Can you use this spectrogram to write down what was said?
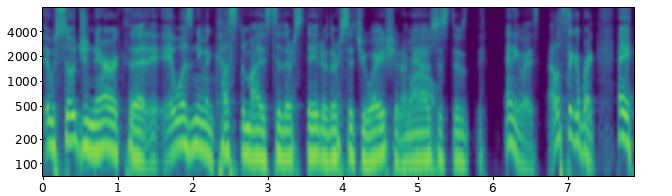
It was so generic that it, wasn't even customized to their state or their situation. I mean, I was just it was. Anyways, uh, let's take a break. Hey,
